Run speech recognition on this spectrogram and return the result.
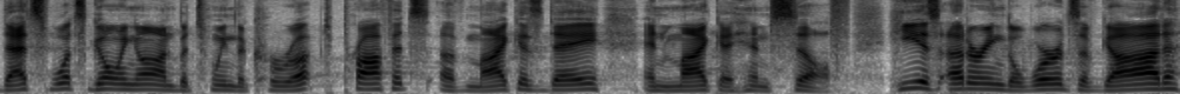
That's what's going on between the corrupt prophets of Micah's day and Micah himself. He is uttering the words of God,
